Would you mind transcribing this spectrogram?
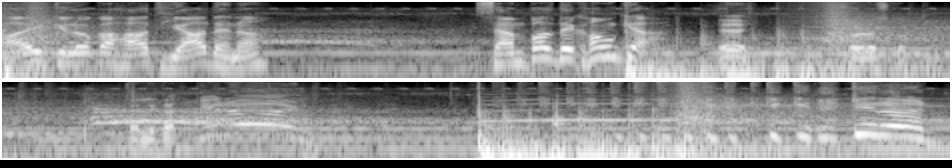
ढाई किलो का हाथ याद है ना? सैंपल दिखाऊँ क्या? ए, छोड़ उसको। चल निकल। किरण! किरण!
